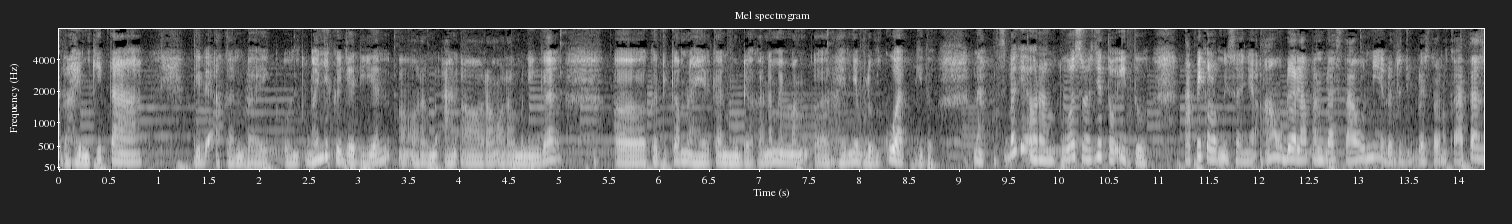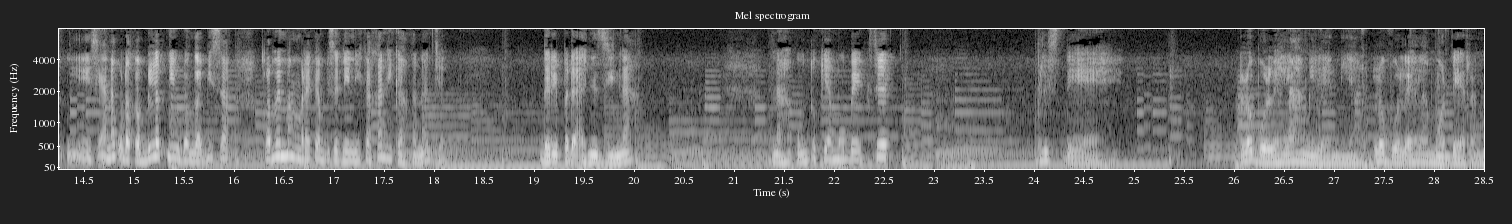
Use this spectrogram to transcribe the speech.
rahim kita, tidak akan baik untuk banyak kejadian eh, orang orang-orang meninggal eh, ketika melahirkan muda karena memang eh, rahimnya belum kuat gitu. Nah, sebagai orang tua seharusnya tahu itu. Tapi kalau misalnya ah udah 18 tahun nih, udah 17 tahun ke atas, nih, si anak udah kebelet nih, udah nggak bisa. Kalau memang mereka bisa dinikahkan, nikahkan aja. Daripada hanya zina. Nah, untuk yang mau backstreet please deh. Lo bolehlah milenial, lo bolehlah modern.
